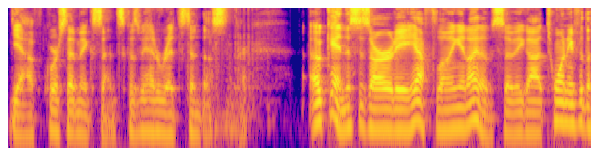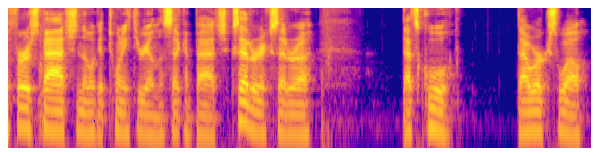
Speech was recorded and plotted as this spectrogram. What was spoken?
yeah of course that makes sense because we had redstone dust in there okay and this is already yeah flowing in items so we got 20 for the first batch and then we'll get 23 on the second batch etc etc That's cool. That works well.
